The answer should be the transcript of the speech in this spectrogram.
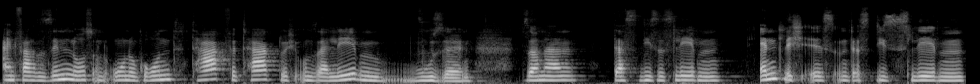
einfach sinnlos und ohne Grund Tag für Tag durch unser Leben wuseln, sondern dass dieses Leben endlich ist und dass dieses Leben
